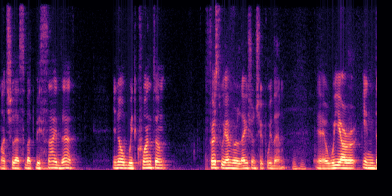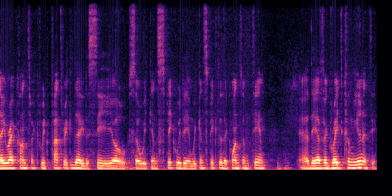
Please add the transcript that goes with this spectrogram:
much less. But beside that, you know, with Qtum, first we have a relationship with them. Uh, we are in direct contact with Patrick Dai, the CEO, so we can speak with him. We can speak to the Qtum team. Uh, they have a great community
